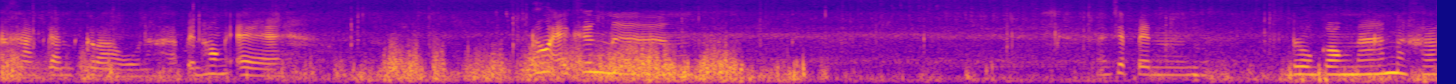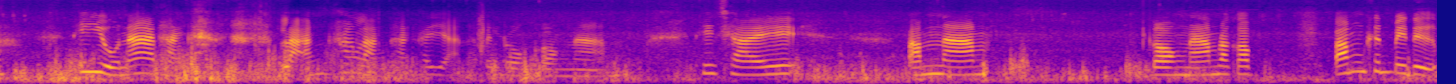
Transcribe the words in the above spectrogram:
อาคารกันเกลานะคะ เป็นห้องแอร์ห้องแอร์ครึ่งหนึ่งนั่นจะเป็นโรงกรองน้ำนะคะ ที่อยู่หน้าทางหลังข้างหลังทางขยะนะเป็นโรงกรองน้ำที่ใช้ปั๊มน้ำ กรองน้ำแล้วก็ปั๊มขึ้นไปดื่ม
